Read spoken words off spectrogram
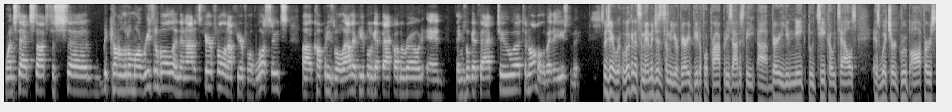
once that starts to become a little more reasonable and they're not as fearful and not fearful of lawsuits, companies will allow their people to get back on the road and things will get back to to normal the way they used to be. So, Jay, we're looking at some images of some of your very beautiful properties, obviously uh, very unique boutique hotels is what your group offers.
